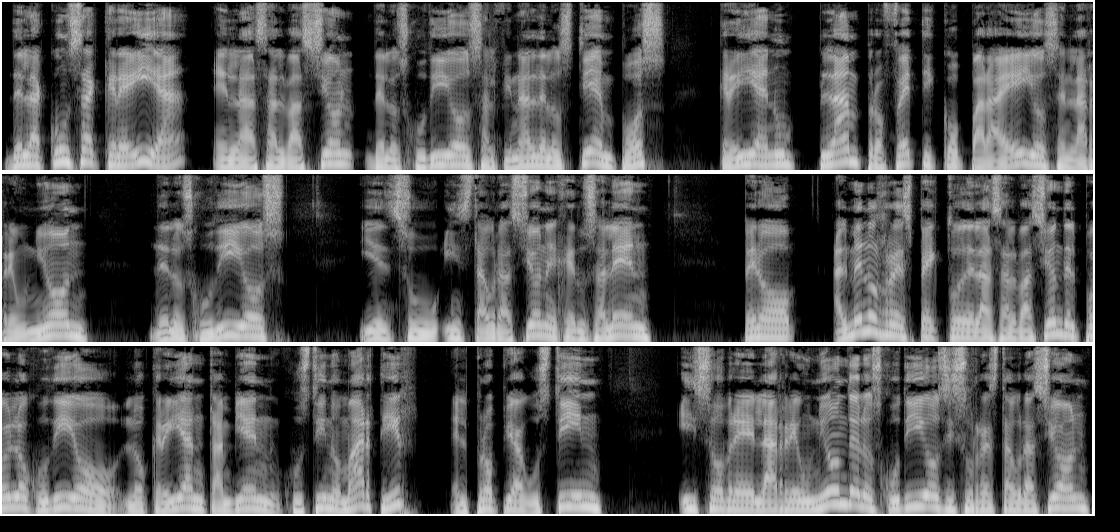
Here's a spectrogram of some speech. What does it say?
de la Cunza creía en la salvación de los judíos al final de los tiempos, creía en un plan profético para ellos en la reunión de los judíos y en su instauración en Jerusalén, pero al menos respecto de la salvación del pueblo judío lo creían también Justino Mártir, el propio Agustín, y sobre la reunión de los judíos y su restauración,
